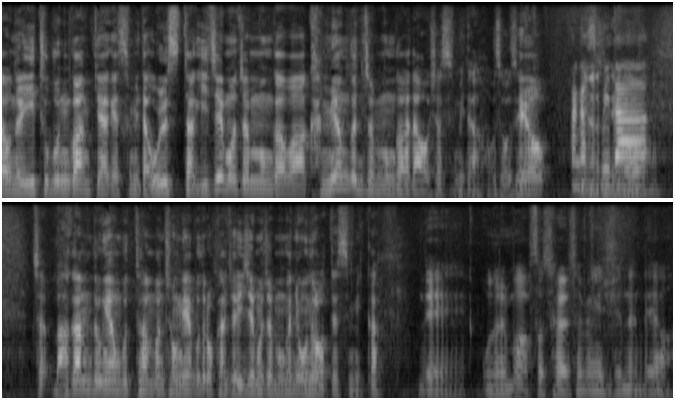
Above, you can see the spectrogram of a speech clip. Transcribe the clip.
자 오늘 이 두 분과 함께 하겠습니다. 올스탁 이재모 전문가와 감명근 전문가 나오셨습니다. 어서 오세요. 반갑습니다. 안녕하세요. 자 마감 동향부터 한번 정리해 보도록 하죠. 이재모 전문가님 오늘 어땠습니까? 네, 오늘 뭐 앞서 잘 설명해 주셨는데요.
